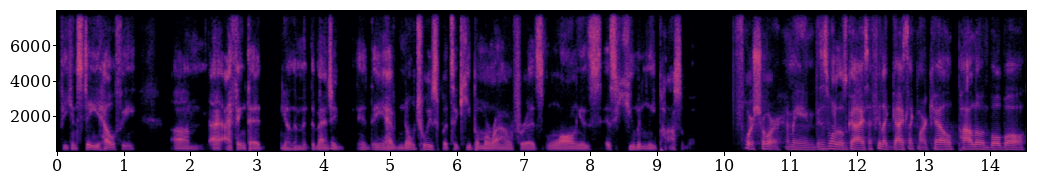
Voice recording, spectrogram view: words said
if he can stay healthy, um, I, I think that you know the the Magic they have no choice but to keep him around for as long as as humanly possible. For sure. I mean, this is one of those guys. I feel like guys like Markelle, Paolo, and Bol Bol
